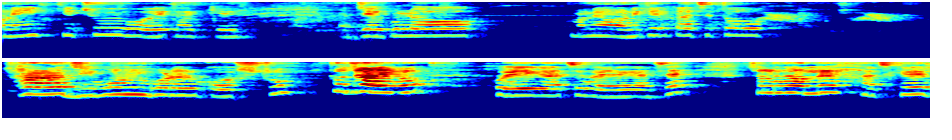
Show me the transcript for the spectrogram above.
অনেক কিছুই হয়ে থাকে, যেগুলো মানে অনেকের কাছে তো সারা জীবন ভরের কষ্ট। তো যাই হোক হয়ে গেছে হয়ে গেছে। চলো তাহলে আজকের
